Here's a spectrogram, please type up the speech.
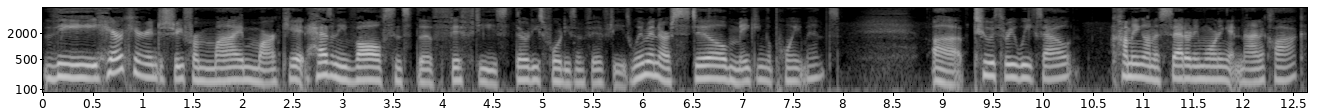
The hair care industry for my market hasn't evolved since the 50s, 30s, 40s, and 50s. Women are still making appointments uh, two or three weeks out, coming on a Saturday morning at 9 o'clock.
